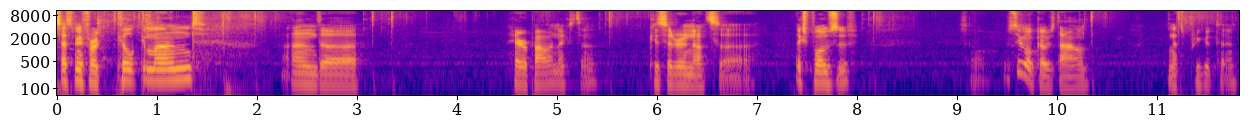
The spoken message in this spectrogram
Sets me for kill command and uh, hero power next turn, considering that's uh, explosive. So we'll see what goes down. That's a pretty good turn.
